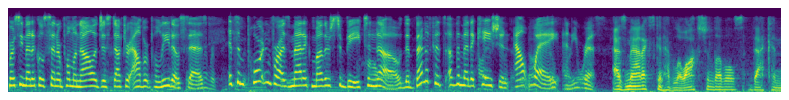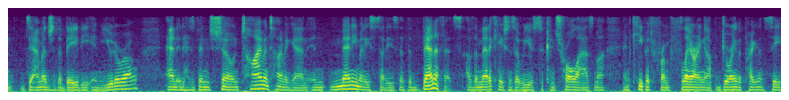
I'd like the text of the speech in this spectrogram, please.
Mercy Medical Center pulmonologist Dr. Albert Polito says it's important for asthmatic mothers to be to know the benefits of the medication outweigh any risk. Asthmatics can have low oxygen levels that can damage the baby in utero and it has been shown time and time again in many, many studies that the benefits of the medications that we use to control asthma and keep it from flaring up during the pregnancy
